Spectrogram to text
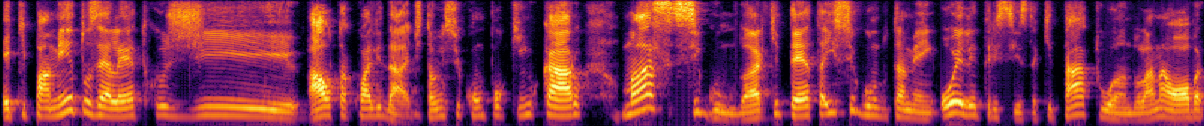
equipamentos elétricos de alta qualidade. Então isso ficou um pouquinho caro, mas segundo a arquiteta e segundo também o eletricista que está atuando lá na obra,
